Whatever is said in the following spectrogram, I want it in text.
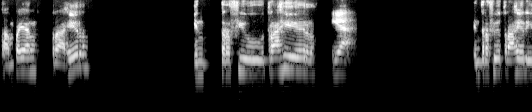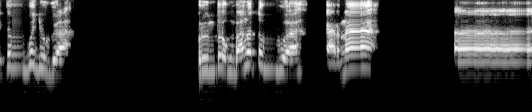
Sampai yang terakhir interview terakhir. Iya. Interview terakhir itu gue juga beruntung banget tuh gue karena uh,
